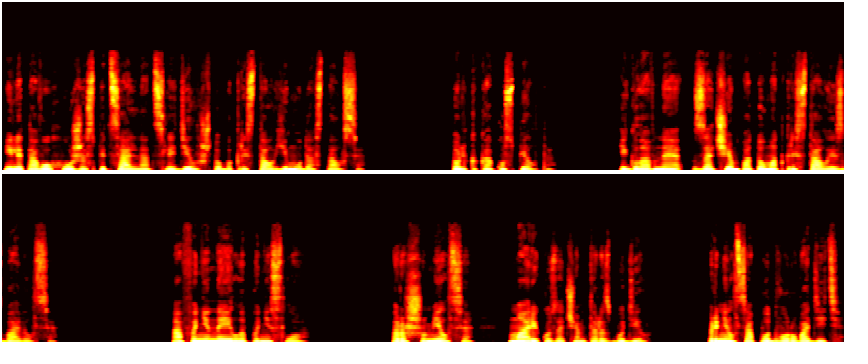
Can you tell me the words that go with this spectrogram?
или того хуже специально отследил, чтобы кристалл ему достался. Только как успел-то? И главное, зачем потом от кристалла избавился? А Фанинейла понесло. Расшумелся, Марику зачем-то разбудил. Принялся по двору водить,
